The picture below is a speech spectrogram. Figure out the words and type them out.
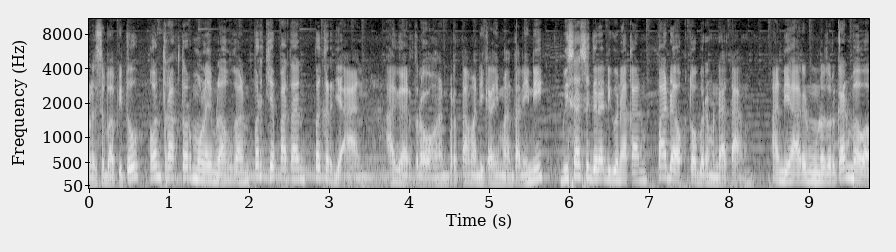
Oleh sebab itu, kontraktor mulai melakukan percepatan pekerjaan agar terowongan pertama di Kalimantan ini bisa segera digunakan pada Oktober mendatang. Andi Harun menuturkan bahwa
